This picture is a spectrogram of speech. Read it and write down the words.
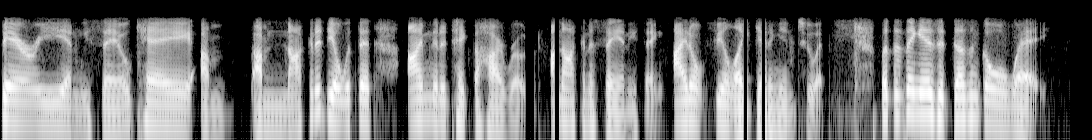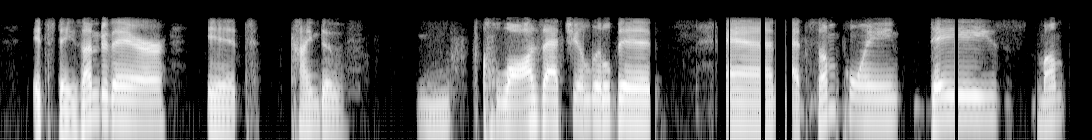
bury and we say, okay, I'm I'm not going to deal with it. I'm going to take the high road. I'm not going to say anything. I don't feel like getting into it. But the thing is, it doesn't go away. It stays under there. It kind of mm, claws at you a little bit. And at some point, days, months,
